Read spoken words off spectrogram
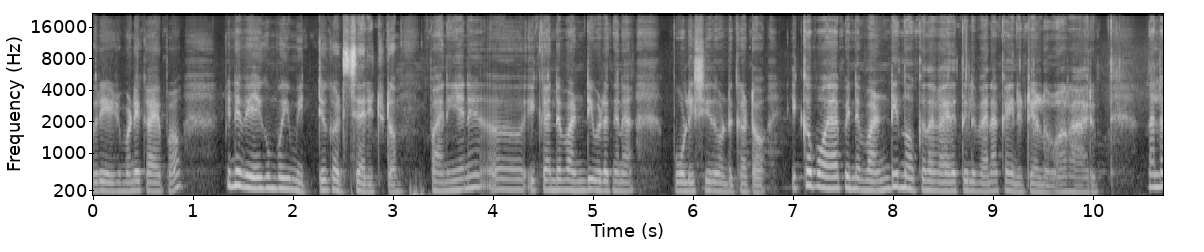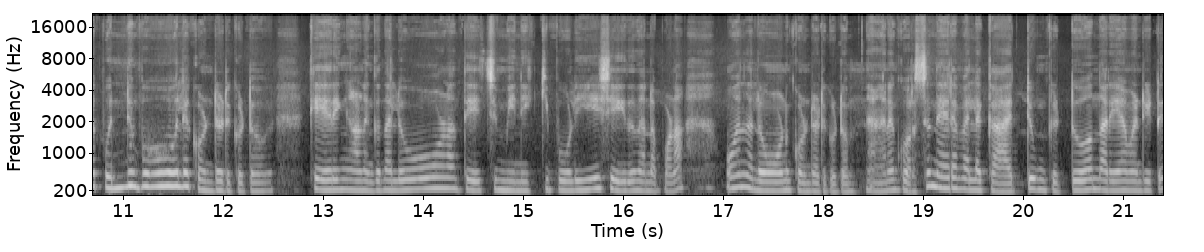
ഒരു ഏഴുമണിയൊക്കെ ആയപ്പോൾ പിന്നെ വേഗം പോയി മിറ്റൊക്കെ അടിച്ചാരിട്ടോ പനിയന് ഇക്കന്റെ വണ്ടി ഇവിടെ ഇങ്ങനെ പോളിഷ് ചെയ്ത് കൊടുക്കുക കേട്ടോ. ഇക്ക പോയാൽ പിന്നെ വണ്ടി നോക്കുന്ന കാര്യത്തിൽ വേന കഴിഞ്ഞിട്ടുള്ളൂ വേറെ ആരും. നല്ല പൊന്നുപോലെ കൊണ്ടെടുക്കും കേട്ടോ കെയറിങ് ആണെങ്കിൽ നല്ലോണം തേച്ച് മിനുക്കി പോളിഷ് ചെയ്ത് തന്നെ പോണ. ഓൻ നല്ലോണം കൊണ്ടെടുക്കും കേട്ടോ അങ്ങനെ കുറച്ച് നേരം വല്ല കാറ്റും കിട്ടുമോ എന്നറിയാൻ വേണ്ടിയിട്ട്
